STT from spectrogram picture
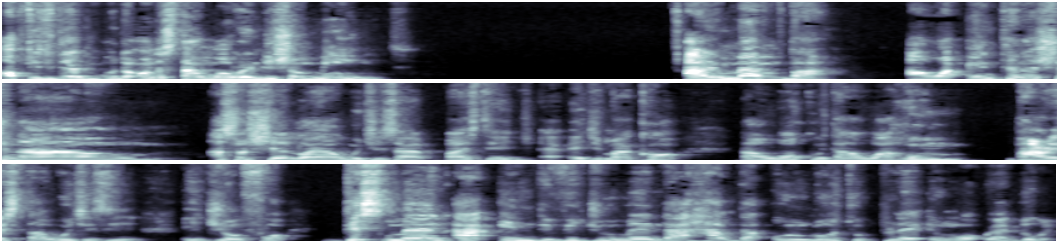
Up to today, people don't understand what rendition means. I remember our international associate lawyer, which is uh, by stage uh, Ejimakor, that work with our home barrister, which is uh, Ejiofor. These men are individual men that have their own role to play in what we are doing.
